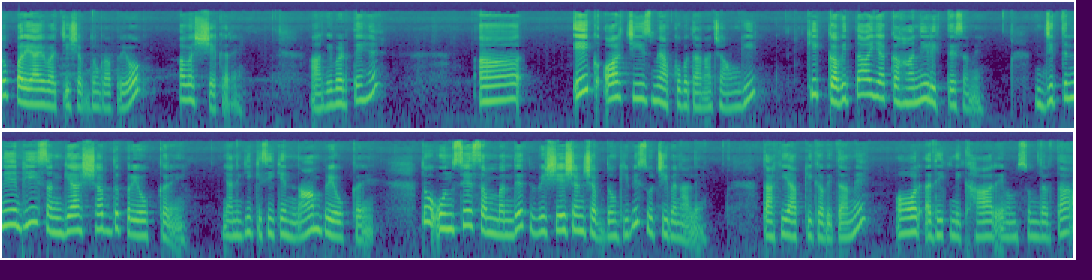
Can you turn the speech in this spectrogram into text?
तो पर्यायवाची शब्दों का प्रयोग अवश्य करें। आगे बढ़ते हैं। एक और चीज़ मैं आपको बताना चाहूँगी कि कविता या कहानी लिखते समय जितने भी संज्ञा शब्द प्रयोग करें, यानी कि किसी के नाम प्रयोग करें तो उनसे संबंधित विशेषण शब्दों की भी सूची बना लें, ताकि आपकी कविता में और अधिक निखार एवं सुंदरता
